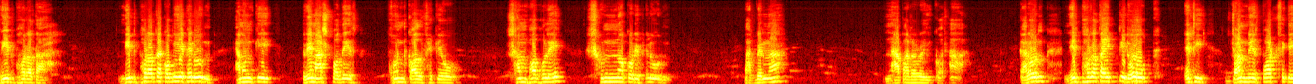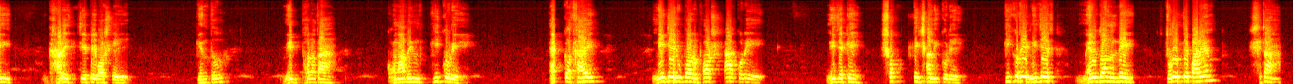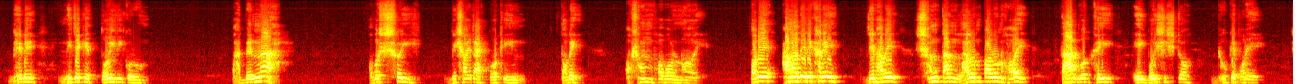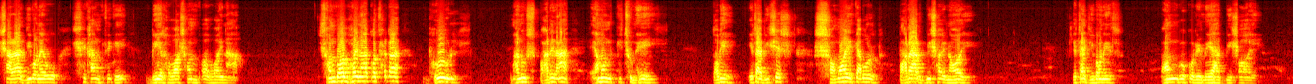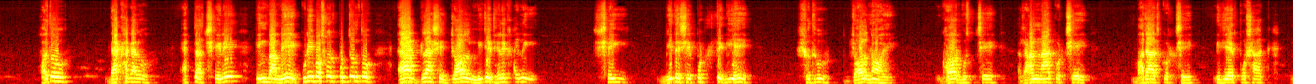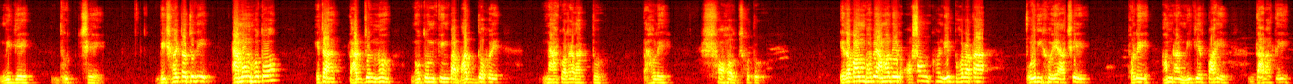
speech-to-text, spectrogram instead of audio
নির্ভরতা। নির্ভরতা কমিয়ে ফেলুন, এমনকি প্রেমাস্পদের ফোন কল থেকেও। সম্ভব হলে শূন্য করে ফেলুন। পারবেন না? না পারারই কথা। কারণ নির্ভরতা একটি রোগ, এটি জন্মের পর থেকেই ঘাড়ে চেপে বসে। কিন্তু নির্ভরতা কমাবেন কি করে? এক কথায় নিজের উপর ভরসা করে, নিজেকে শক্তিশালী করে কি করে নিজের মেরুদণ্ডে চলতে পারেন, সেটা ভেবে নিজেকে তৈরি করুন। পারবেন না? অবশ্যই বিষয়টা কঠিন, তবে অসম্ভব নয়। তবে আমাদের এখানে যেভাবে সন্তান লালন পালন হয়, তার মধ্যেই এই বৈশিষ্ট্য ঢুকে পড়ে। সারা জীবনেও সেখান থেকে বের হওয়া সম্ভব হয় না। সম্ভব হয় না কথাটা ভুল। মানুষ পারে না এমন কিছু নেই। তবে এটা বিশেষ সময় কেবল পারার বিষয় নয়। এটা জীবনের অঙ্গ করে নেয়ার বিষয়। হয়তো দেখা গেল, একটা ছেলে কিংবা মেয়ে কুড়ি বছর পর্যন্ত এক গ্লাসে জল নিজে ঢেলে খায়নি। সেই বিদেশে পড়তে গিয়ে শুধু জল নয়, ঘর মুছছে, রান্না করছে, বাজার করছে, নিজের পোশাক নিজে ধুচ্ছে। বিষয়টা যদি এমন হতো, এটা তার জন্য নতুন কিংবা বাধ্য হয়ে না করা লাগতো, তাহলে সহজ হতো। এরকম ভাবে আমাদের অসংখ্য নির্ভরতা তৈরি হয়ে আছে, ফলে আমরা নিজের পায়ে দাঁড়াতে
